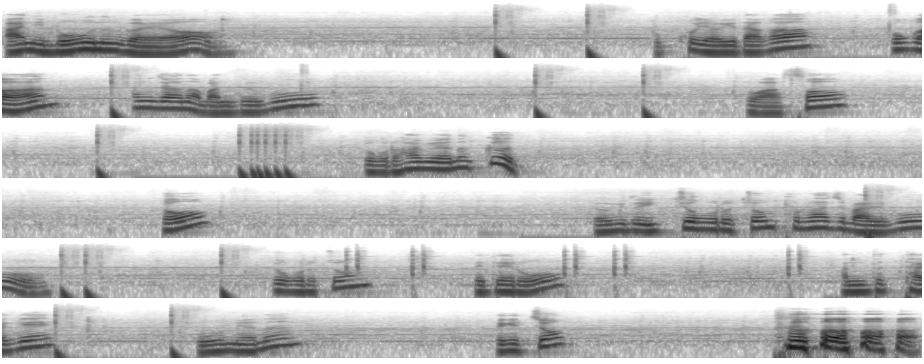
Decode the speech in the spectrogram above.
많이 모으는 거예요. 놓고 여기다가 보관 상자 하나 만들고 와서 이쪽으로 하면은 끝. 저 여기도 이쪽으로 점프를 하지 말고 이 쪽으로 좀 제대로 반듯하게 놓으면은 되겠죠?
